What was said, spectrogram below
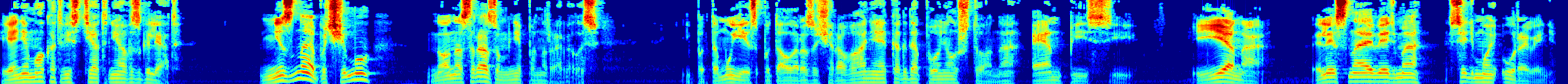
я не мог отвести от нее взгляд. Не знаю почему, но она сразу мне понравилась. И потому я испытал разочарование, когда понял, что она NPC. Йена. Лесная ведьма, седьмой уровень.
